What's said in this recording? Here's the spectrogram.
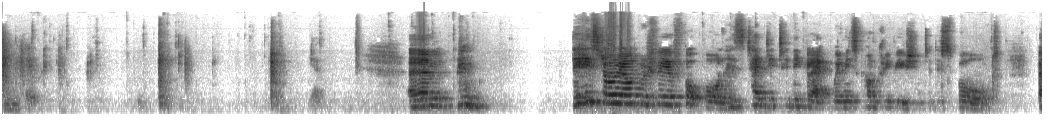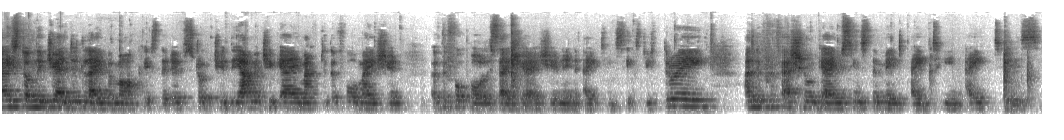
unpick. Yeah. Um, the historiography of football has tended to neglect women's contribution to the sport based on the gendered labour markets that have structured the amateur game after the formation of the Football Association in 1863 and the professional game since the mid 1880s.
